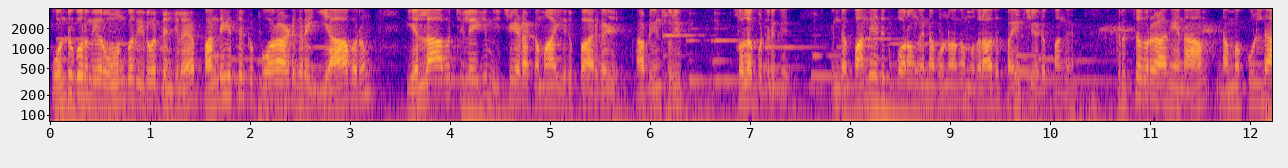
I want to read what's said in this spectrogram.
ஒன்று குருந்தியர் ஒன்பது இருபத்தஞ்சில் பந்தயத்திற்கு போராடுகிற யாவரும் எல்லாவற்றிலேயும் இச்சையடக்கமாக இருப்பார்கள் அப்படின்னு சொல்லி சொல்லப்பட்டிருக்கு. இந்த பந்தயத்துக்கு போகிறவங்க என்ன பண்ணுவாங்க? முதலாவது பயிற்சி எடுப்பாங்க. கிறிஸ்தவர்களாக நாம் நமக்குள்ள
